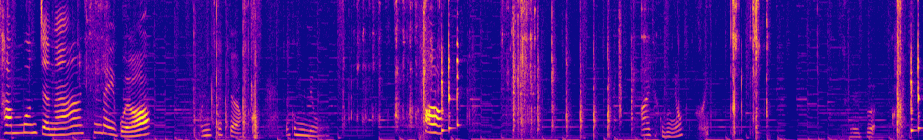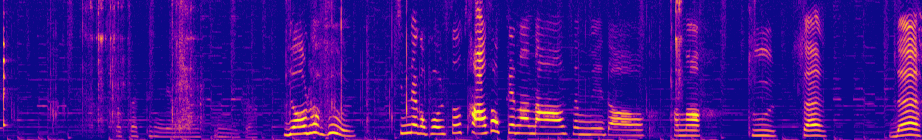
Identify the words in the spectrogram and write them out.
3번째는 침대이고요. 안 뜯어요. 잠깐만요. 아! 아이 잠깐만요. 제발. 똑같은 게 나왔습니다. 여러분 침대가 벌써 다섯 개나 나왔습니다. 하나 둘 셋 넷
